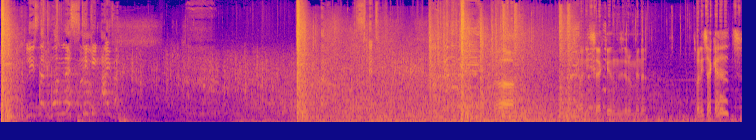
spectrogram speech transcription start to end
At least that's one less stinking Ivan! Uh, 20 seconds in a minute. 20 seconds!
